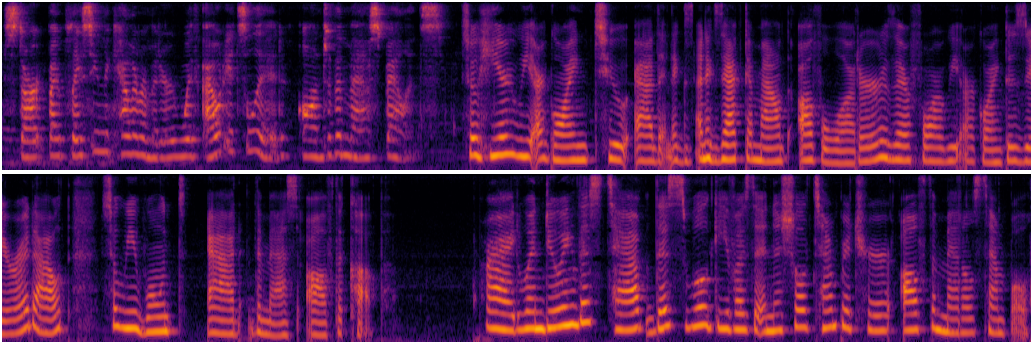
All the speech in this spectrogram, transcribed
Start by placing the calorimeter without its lid onto the mass balance. So here we are going to add an, ex an, exact amount of water. Therefore, we are going to zero it out so we won't add the mass of the cup. Alright, when doing this step, this will give us the initial temperature of the metal sample.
